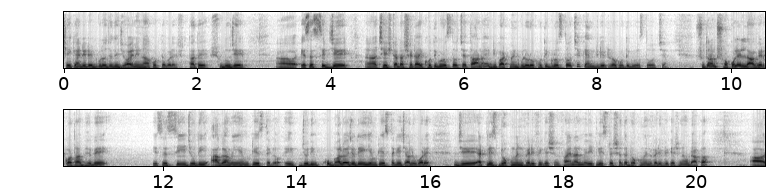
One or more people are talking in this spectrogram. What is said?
সেই ক্যান্ডিডেটগুলো যদি জয়েনই না করতে পারে, তাতে শুধু যে এসএসসির যে চেষ্টাটা সেটাই ক্ষতিগ্রস্ত হচ্ছে তা নয় ডিপার্টমেন্টগুলোরও ক্ষতিগ্রস্ত হচ্ছে ক্যান্ডিডেটেরও ক্ষতিগ্রস্ত হচ্ছে। সুতরাং সকলের লাভের কথা ভেবে এসএসসি যদি আগামী এমটিএস থেকে, এই যদি খুব ভালো হয় যদি এই এমটিএস থেকেই চালু করে, যে at least document verification final merit লিস্টের সাথে ডকুমেন্ট ভেরিফিকেশনেও ডাকা। আর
